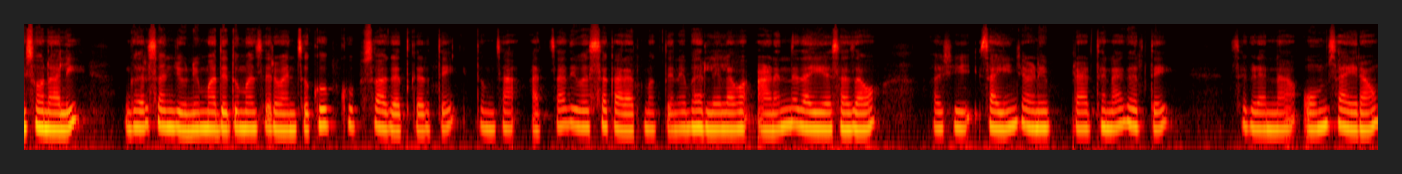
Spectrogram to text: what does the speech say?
मी सोनाली घर संजीवनीमध्ये तुम्हा सर्वांचं खूप खूप स्वागत करते. तुमचा आजचा दिवस सकारात्मकतेने भरलेला व आनंददायी असा जावो अशी साईंचरणी प्रार्थना करते. सगळ्यांना ओम साईराम.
